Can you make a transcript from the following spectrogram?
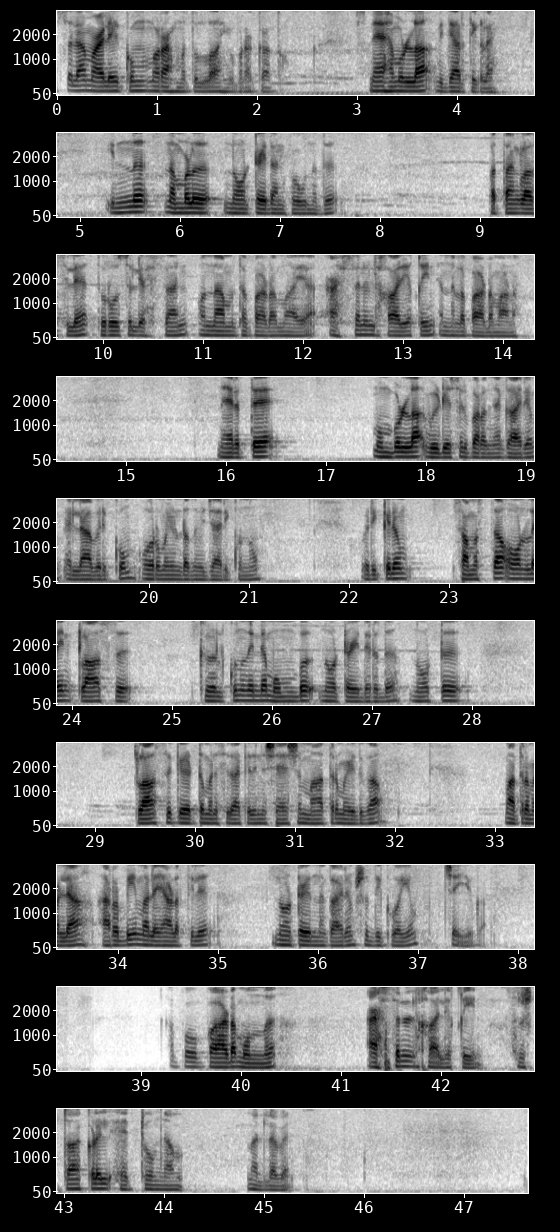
അസ്സലാമു വലൈക്കും വറഹമത്തല്ലാഹി വാത്തു സ്നേഹമുള്ള വിദ്യാർത്ഥികളെ ഇന്ന് നമ്മൾ നോട്ട് എഴുതാൻ പോകുന്നത് പത്താം ക്ലാസ്സിലെ തുറൂസുൽ എഹ്സാൻ ഒന്നാമത്തെ പാഠമായ അഹ്സനുൽ ഖാലിഖീൻ എന്നുള്ള പാഠമാണ്. നേരത്തെ മുമ്പുള്ള വീഡിയോസിൽ പറഞ്ഞ കാര്യം എല്ലാവർക്കും ഓർമ്മയുണ്ടെന്ന് വിചാരിക്കുന്നു. ഒരിക്കലും സമസ്ത ഓൺലൈൻ ക്ലാസ് കേൾക്കുന്നതിന്റെ മുമ്പ് നോട്ട് എഴുതരുത്. നോട്ട് ക്ലാസ് കേട്ട് മനസ്സിലാക്കിയതിന് ശേഷം മാത്രം എഴുതുക. മാത്രമല്ല അറബി മലയാളത്തിൽ നോട്ട് എഴുതുന്ന കാര്യം ശ്രദ്ധിക്കുകയും ചെയ്യുക. അപ്പോൾ പാഠം ഒന്ന് അഹ്സനുൽ ഖാലിഖീൻ സൃഷ്ടാക്കളിൽ ഏറ്റവും നല്ലവൻ.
